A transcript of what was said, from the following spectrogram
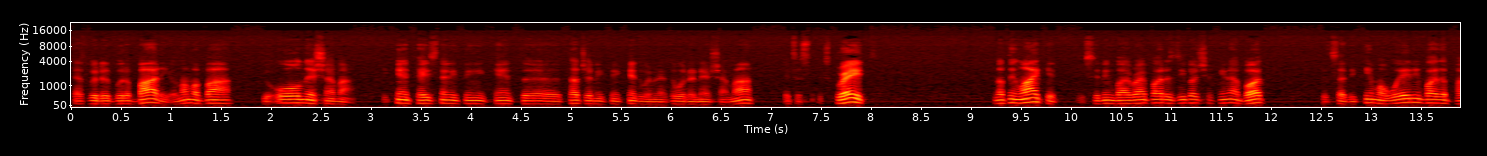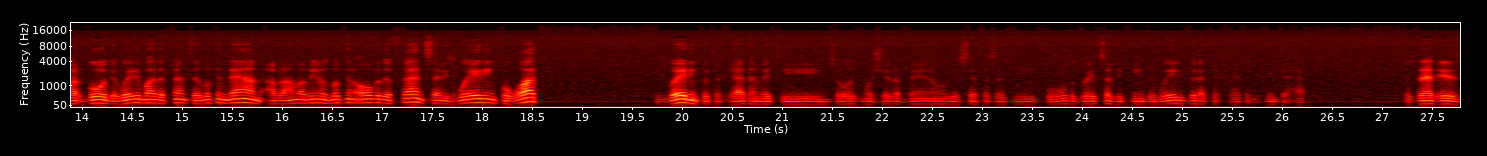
That's with a, with a body. Olam Haba, you're all neshama. You can't taste anything, you can't uh, touch anything, you can't do anything with a neshama. It's a, it's great. Nothing like it. You're sitting by right by the Ziva Shekhinah, but the tzaddikim are waiting by the pargod. They're waiting by the fence. They're looking down. Abraham Avinu is looking over the fence, and he's waiting for what? He's waiting for Techiyat HaMetim, so is Moshe Rabbeinu, Yosef HaTzaddik, all the great tzaddikim. They're waiting for that Techiyat HaMetim to happen. Because that is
